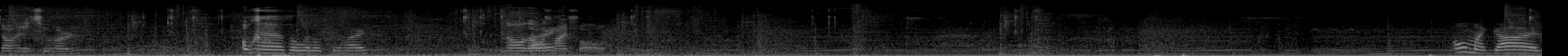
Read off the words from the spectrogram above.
Don't hit it too hard. Oh, God. that was a little too hard. no, that was my fault. Oh my god.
